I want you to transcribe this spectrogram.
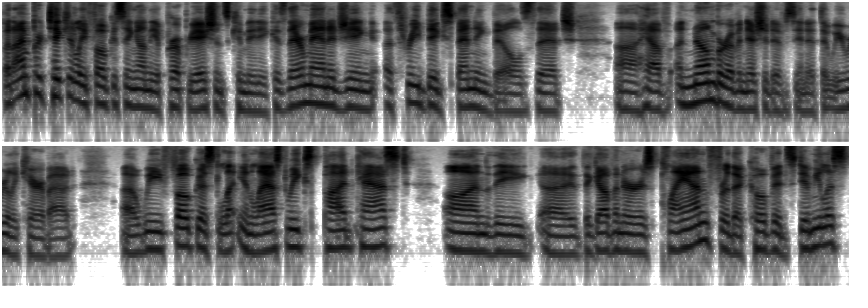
But I'm particularly focusing on the appropriations committee because they're managing uh, three big spending bills that uh, have a number of initiatives in it that we really care about. Uh, we focused in last week's podcast on the uh, the governor's plan for the COVID stimulus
